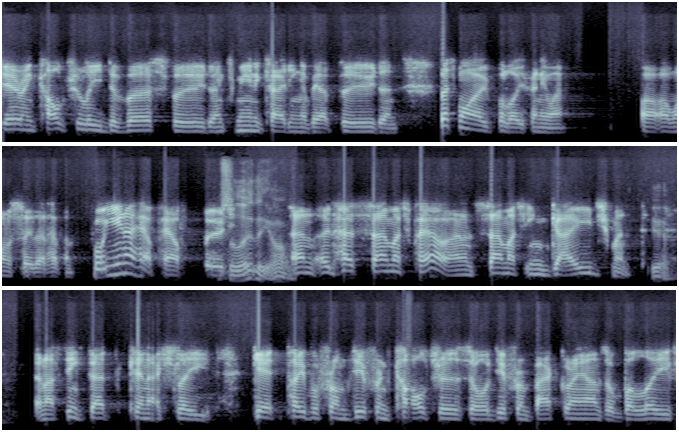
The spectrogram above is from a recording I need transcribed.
sharing culturally diverse food, and communicating about food. And that's my belief, anyway. I, I want to see that happen. Well, you know how powerful food is Absolutely. Oh, and it has so much power and so much engagement. yeah. And I think that can actually get people from different cultures or different backgrounds or beliefs.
